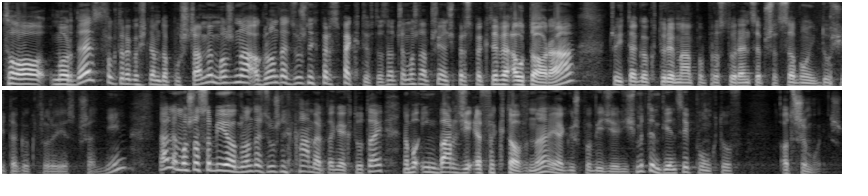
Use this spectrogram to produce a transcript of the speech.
to morderstwo, którego się tam dopuszczamy, można oglądać z różnych perspektyw. To znaczy, można przyjąć perspektywę autora, czyli tego, który ma po prostu ręce przed sobą i dusi tego, który jest przed nim, ale można sobie je oglądać z różnych kamer, tak jak tutaj, no bo im bardziej efektowne, jak już powiedzieliśmy, tym więcej punktów otrzymujesz.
